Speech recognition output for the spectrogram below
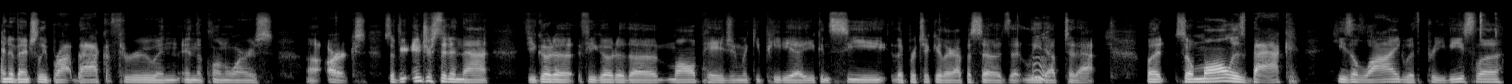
and eventually brought back through in in the Clone Wars uh, arcs. So if you're interested in that, if you go to if you go to the Maul page in Wikipedia, you can see the particular episodes that lead Hmm. up to that. But so Maul is back. He's allied with Pre Vizsla,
